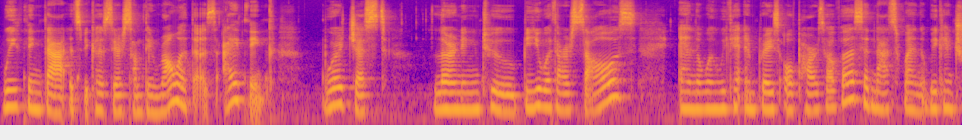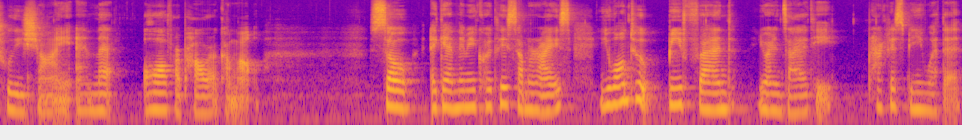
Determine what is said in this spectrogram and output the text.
we think that it's because there's something wrong with us. I think we're just learning to be with ourselves and when we can embrace all parts of us and that's when we can truly shine and let all of our power come out so again let me quickly summarize. You want to befriend your anxiety. Practice being with it.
